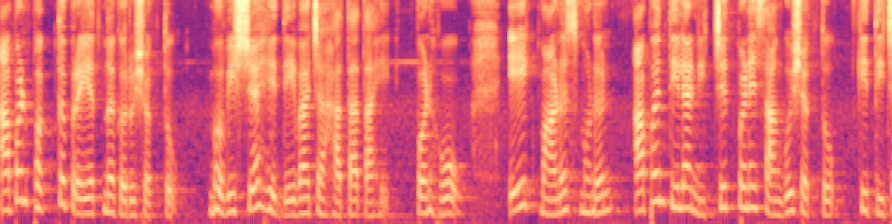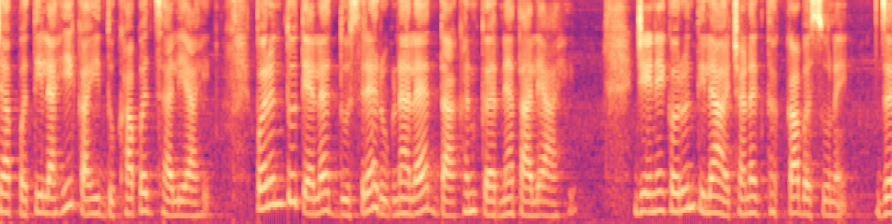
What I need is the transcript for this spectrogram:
आपण फक्त प्रयत्न करू शकतो. भविष्य हे देवाच्या हातात आहे. पण हो एक माणूस म्हणून आपण तिला निश्चितपणे सांगू शकतो की तिच्या पतीलाही काही दुखापत झाली आहे परंतु त्याला दुसऱ्या रुग्णालयात दाखल करण्यात आले आहे. जेणेकरून तिला अचानक धक्का बसू नये. जर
